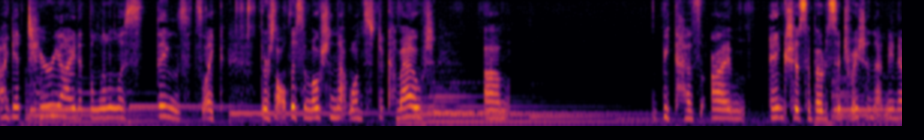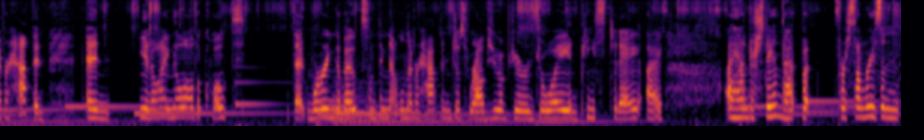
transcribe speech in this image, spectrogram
I get teary-eyed at the littlest things. It's like there's all this emotion that wants to come out um, because I'm anxious about a situation that may never happen. And you know, I know all the quotes that worrying about something that will never happen just robs you of your joy and peace today. I I understand that, but for some reason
